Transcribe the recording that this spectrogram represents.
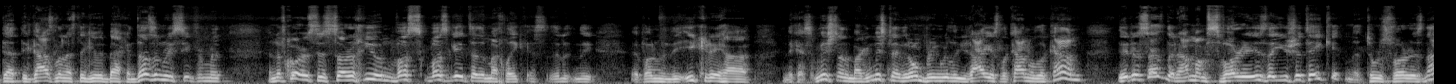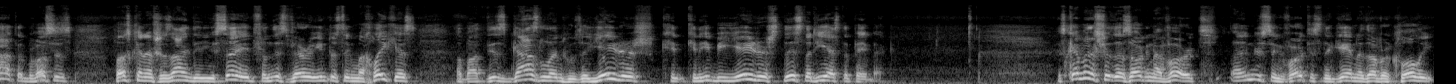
that the Gazlan has to give it back and doesn't receive from it. And of course, the Sarachiyun was was get to the machlekes. The in the Ikreha, in the Kesef Mishnah, the Magid Mishnah, they don't bring really rayas lakan or lakan. They just says the Rambam svara is that you should take it, and the Tur svara is not. But was is shazayin that you say from this very interesting machlekes about this Gazlan who's a Yerish. Can, can he be Yerish? This that he has to pay back. It's kemer should the an interesting word is again a davar kloli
